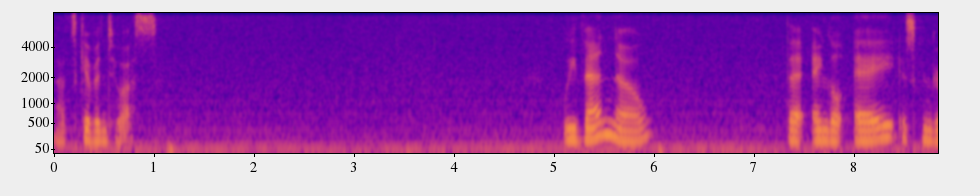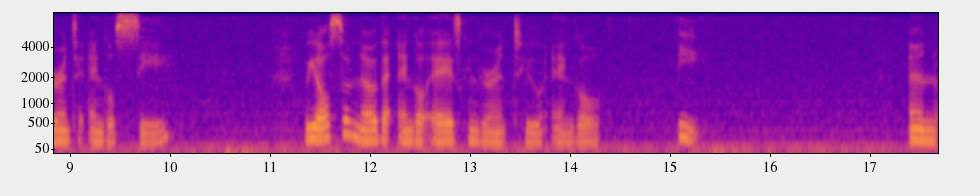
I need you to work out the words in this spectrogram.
That's given to us. We then know that angle A is congruent to angle C. We also know that angle A is congruent to angle B. And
